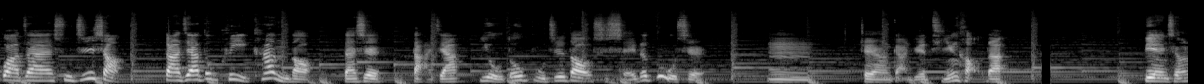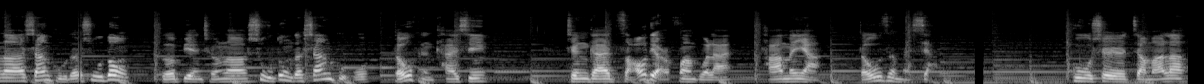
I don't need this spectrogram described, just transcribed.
挂在树枝上。大家都可以看到，但是大家又都不知道是谁的故事。嗯，这样感觉挺好的。变成了山谷的树洞和变成了树洞的山谷都很开心，真该早点换过来。他们呀，都这么想。故事讲完了，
